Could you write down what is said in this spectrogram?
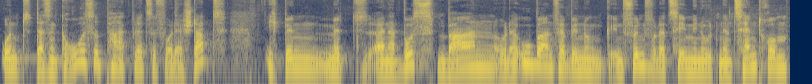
und da sind große Parkplätze vor der Stadt. Ich bin mit einer Bus-, Bahn- oder U-Bahn-Verbindung in fünf oder zehn Minuten im Zentrum.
